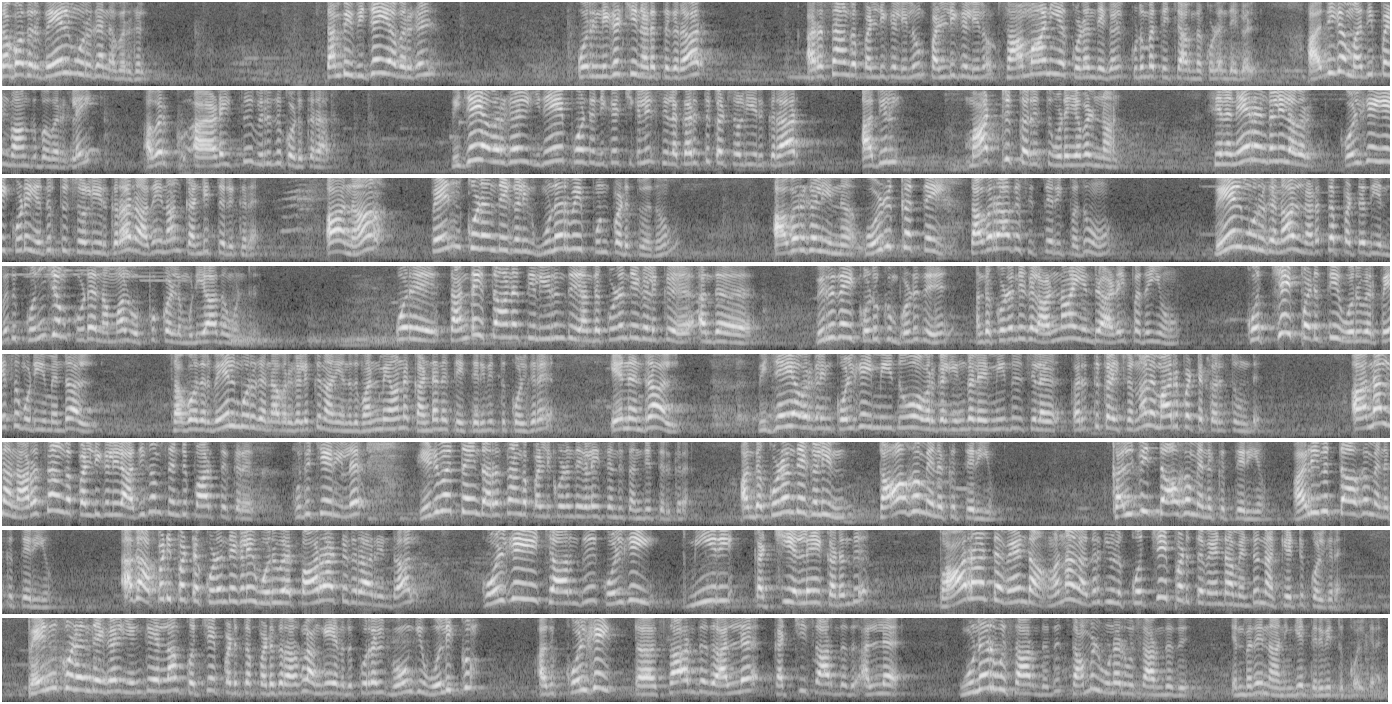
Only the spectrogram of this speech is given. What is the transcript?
சகோதரர் வேல்முருகன் அவர்கள். தம்பி விஜய் அவர்கள் ஒரு நிகழ்ச்சி நடத்துகிறார். அரசாங்க பள்ளிகளிலும் பள்ளிகளிலும் சாமானிய குழந்தைகள் குடும்பத்தை சார்ந்த குழந்தைகள் அதிக மதிப்பெண் வாங்குபவர்களை அவர் அழைத்து விருது கொடுக்கிறார். விஜய் அவர்கள் இதே போன்ற நிகழ்ச்சிகளில் சில கருத்துக்கள் சொல்லியிருக்கிறார். அதில் மாற்று கருத்து உடையவள் நான். சில நேரங்களில் அவர் கொள்கையை கூட எதிர்த்து சொல்லியிருக்கிறார் அதை நான் கண்டித்திருக்கிறேன். ஆனால் பெண் குழந்தைகளின் உணர்வை புண்படுத்துவதும் அவர்களின் ஒழுக்கத்தை தவறாக சித்தரிப்பதும் வேல்முருகனால் நடத்தப்பட்டது என்பது கொஞ்சம் கூட நம்மால் ஒப்புக்கொள்ள முடியாத ஒன்று. ஒரு தந்தை ஸ்தானத்தில் இருந்து அந்த குழந்தைகளுக்கு அந்த விருதை கொடுக்கும் பொழுது அந்த குழந்தைகள் அண்ணா என்று அழைப்பதையும் கொச்சைப்படுத்தி ஒருவர் பேச முடியும் என்றால் சகோதரர் வேல்முருகன் அவர்களுக்கு நான் எனது வன்மையான கண்டனத்தை தெரிவித்துக் கொள்கிறேன். ஏனென்றால் விஜய் அவர்களின் கொள்கை மீதோ அவர்கள் எங்களை மீது சில கருத்துக்களை சொன்னால் மாறுபட்ட கருத்து உண்டு. ஆனால் நான் அரசாங்க பள்ளிகளில் அதிகம் சென்று பார்த்திருக்கிறேன். புதுச்சேரியில் எழுபத்தைந்து அரசாங்க பள்ளி குழந்தைகளை சென்று சந்தித்திருக்கிறேன். அந்த குழந்தைகளின் தாகம் எனக்கு தெரியும். கல்வி தாகம் எனக்கு தெரியும். அறிவு தாகம் எனக்கு தெரியும். ஆக அப்படிப்பட்ட குழந்தைகளை ஒருவர் பாராட்டுகிறார் என்றால் கொள்கையை சார்ந்து கொள்கை மீறி கட்சி எல்லையை கடந்து பாராட்ட வேண்டாம். ஆனால் அதற்கு இவளை கொச்சைப்படுத்த வேண்டாம் என்று நான் கேட்டுக்கொள்கிறேன். பெண் குழந்தைகள் எங்கெல்லாம் கொச்சைப்படுத்தப்படுகிறார்களோ அங்கே எனது குரல் ஓங்கி ஒலிக்கும். அது கொள்கை சார்ந்தது அல்ல கட்சி சார்ந்தது அல்ல உணர்வு சார்ந்தது தமிழ் உணர்வு சார்ந்தது என்பதை நான் இங்கே தெரிவித்துக் கொள்கிறேன்.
